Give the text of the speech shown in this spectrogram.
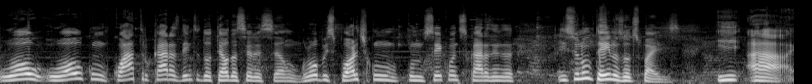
O UOL, o UOL com quatro caras dentro do hotel da seleção. Globo Esporte com, com não sei quantos caras dentro. da- Isso não tem nos outros países. E a,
